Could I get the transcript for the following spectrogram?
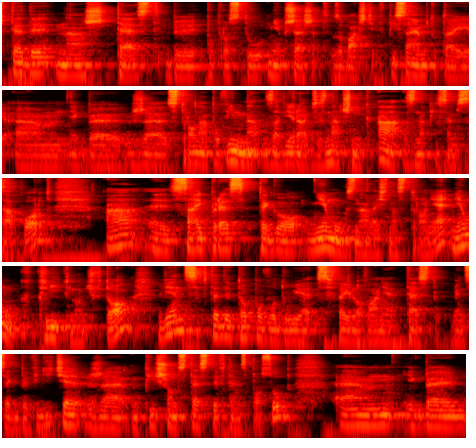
wtedy nasz test by po prostu nie przeszedł. Zobaczcie, wpisałem tutaj jakby, że strona powinna zawierać znacznik A z napisem support, a e, Cypress tego nie mógł znaleźć na stronie, nie mógł kliknąć w to, więc wtedy to powoduje sfailowanie testu. Więc jakby widzicie, że pisząc testy w ten sposób, jakby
